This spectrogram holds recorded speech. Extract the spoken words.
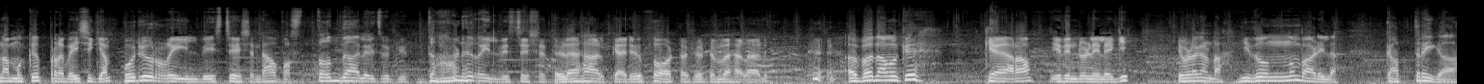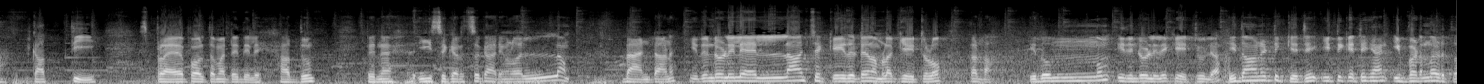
നമുക്ക് പ്രവേശിക്കാം. ഒരു റെയിൽവേ സ്റ്റേഷന്റെ അവസ്ഥ ഒന്ന് ആലോചിച്ച് നോക്കി. ഇതാണ് റെയിൽവേ സ്റ്റേഷൻ. ഇവിടെ ആൾക്കാർ ഫോട്ടോഷൂട്ടും ബഹളാണ്. അപ്പോൾ നമുക്ക് കയറാം ഇതിന്റെ ഉള്ളിലേക്ക്. ഇവിടെ കണ്ട ഇതൊന്നും പാടില്ല. കത്രിക കത്തി സ്പ്രേ പോലത്തെ മറ്റേ ഇതിൽ. അതും പിന്നെ ഈ സിഗരറ്റ്സ് കാര്യങ്ങളും എല്ലാം ബാൻഡാണ് ഇതിന്റെ ഉള്ളിൽ എല്ലാം ചെക്ക് ചെയ്തിട്ടേ നമ്മളെ കയറ്റുള്ളൂ കണ്ട ഇതൊന്നും ഇതിന്റെ ഉള്ളിൽ കയറ്റൂല ഇതാണ് ടിക്കറ്റ് ഈ ടിക്കറ്റ് ഞാൻ ഇവിടെ നിന്ന് എടുത്ത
